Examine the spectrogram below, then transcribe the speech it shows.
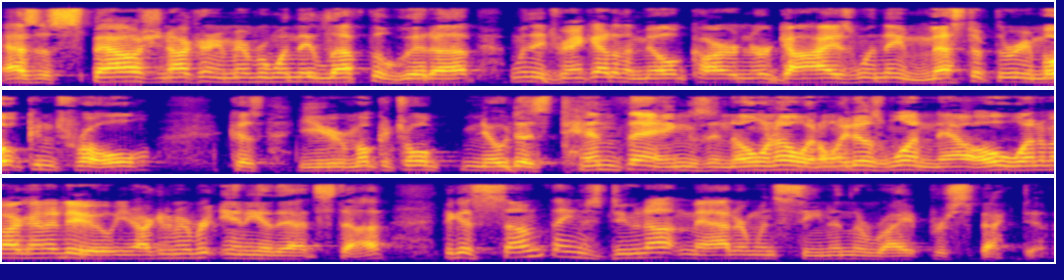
As a spouse, you're not going to remember when they left the lid up, when they drank out of the milk carton, or guys, when they messed up the remote control because your remote control, you know, does 10 things and oh no, it only does one now. Oh, what am I going to do? You're not going to remember any of that stuff because some things do not matter when seen in the right perspective.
